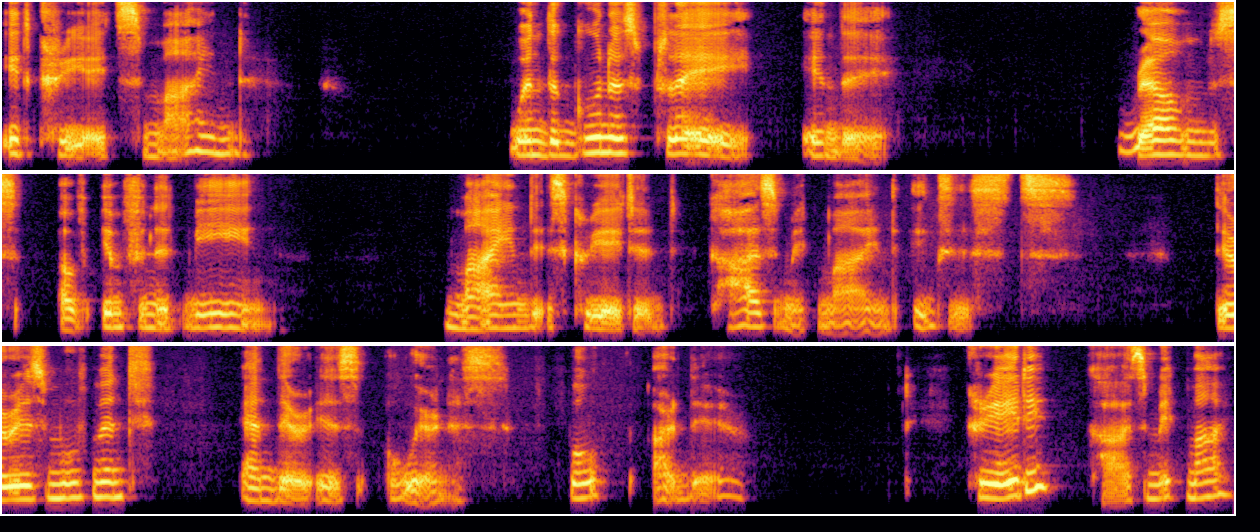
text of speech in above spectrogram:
it creates mind. When the gunas play in the realms of infinite being, mind is created, cosmic mind exists. There is movement and there is awareness. Both are there. Created cosmic mind.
